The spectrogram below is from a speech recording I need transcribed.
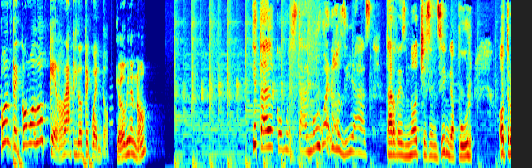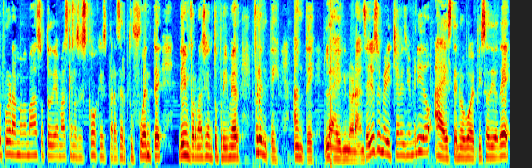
Ponte cómodo que rápido te cuento. Quedó bien, ¿no? ¿Qué tal? ¿Cómo están? Muy buenos días, tardes, noches en Singapur. Otro programa más, otro día más que nos escoges para ser tu fuente de información, tu primer frente ante la ignorancia. Yo soy Mary Chávez, bienvenido a este nuevo episodio de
